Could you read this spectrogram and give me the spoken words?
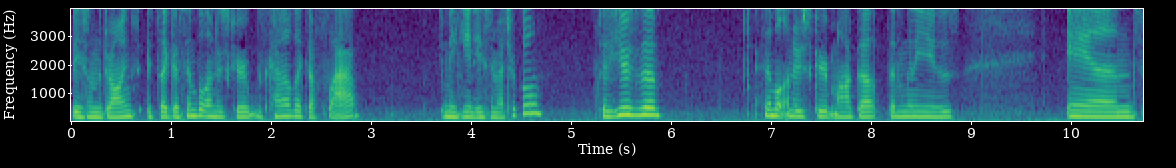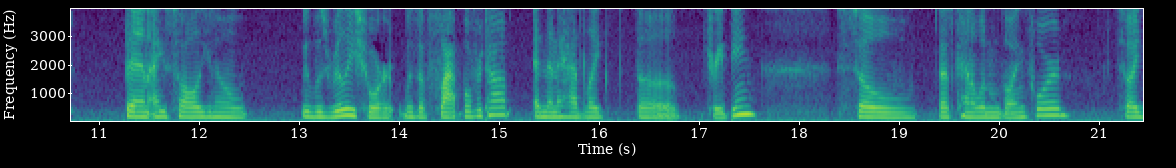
based on the drawings, it's like a simple underskirt with kind of like a flap, making it asymmetrical. So here's the simple underskirt mock up that I'm going to use. And then I saw, you know, it was really short with a flap over top, and then it had like the draping. So that's kind of what I'm going for. So I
